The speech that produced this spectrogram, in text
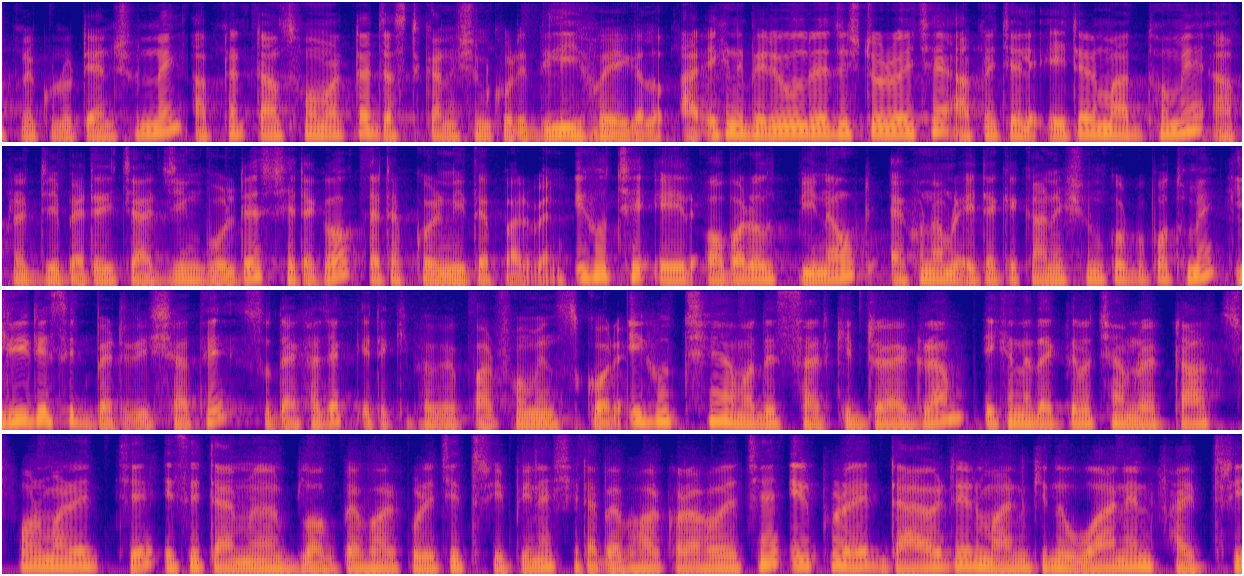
আপনার কোনো টেনশন নাই। আপনার ট্রান্সফরমারটা জাস্ট কানেকশন করে দিলেই হয়ে গেল। আর এখানে ভেরিয়েবল রেজিস্টার রয়েছে, আপনি চাইলে এটার মাধ্যমে আপনার যে ব্যাটারি চার্জিং ভোল্টেজ সেটাকেও সেট করে নিতে পারবেন। এই হচ্ছে এর ওভারঅল পিন আউট এখন আমরা এটাকে কানেকশন করব প্রথমে লিড অ্যাসিড ব্যাটারির সাথে। সো দেখা যাক এটা কীভাবে পারফরমেন্স করে। এই হচ্ছে আমাদের সার্কিট ডায়াগ্রাম এখানে দেখতে পাচ্ছি আমরা ট্রান্সফরমারের যে এসি টার্মিনাল ব্লক ব্যবহার করেছি থ্রি পিনে সেটা ব্যবহার করা হয়েছে। এরপরে ডায়োডের মান কিন্তু one N five three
